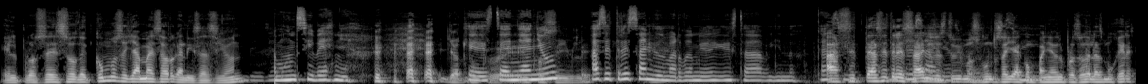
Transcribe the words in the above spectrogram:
el proceso de, ¿cómo se llama esa organización? Yamun Cibeña. que este año, hace tres años, Mardonio, estaba viendo. hace, hace tres, años, estuvimos juntos ahí acompañando el proceso de las mujeres.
